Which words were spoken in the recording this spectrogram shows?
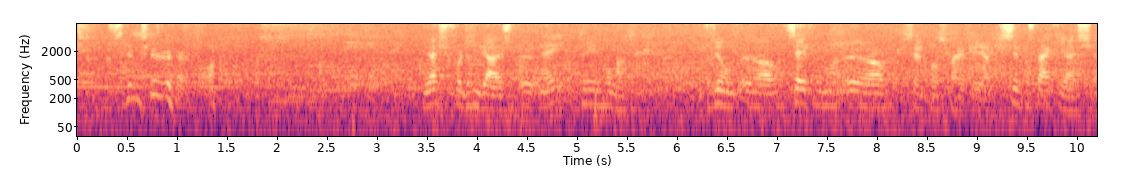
Ze zijn duur. Jasje voor 3000 euro. Nee, 300. 300 euro, 700 euro. Simpel spijkerjas. Simpel spijkerjasje.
